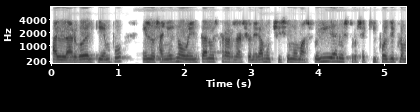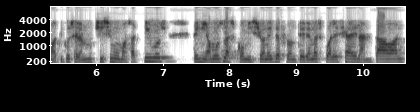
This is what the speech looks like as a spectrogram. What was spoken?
a lo largo del tiempo. En los años 90 nuestra relación era muchísimo más fluida, nuestros equipos diplomáticos eran muchísimo más activos, teníamos las comisiones de frontera en las cuales se adelantaban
